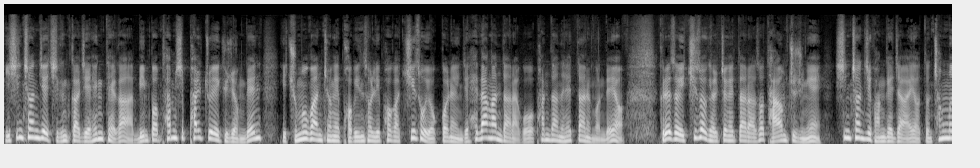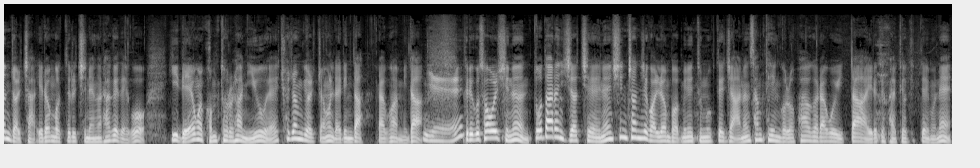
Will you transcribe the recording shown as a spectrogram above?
이 신천지의 지금까지의 행태가 민법 38조에 규정된 이 주무관청의 법인 설립 허가 취소 요건에 이제 해당한다 없다라고 판단을 했다는 건데요. 그래서 이 취소 결정에 따라서 다음 주 중에 신천지 관계자의 어떤 청문 절차 이런 것들을 진행을 하게 되고 이 내용을 검토를 한 이후에 최종 결정을 내린다라고 합니다. 예. 그리고 서울시는 또 다른 지자체에는 신천지 관련 법인이 등록되지 않은 상태인 걸로 파악을 하고 있다 이렇게 밝혔기 때문에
